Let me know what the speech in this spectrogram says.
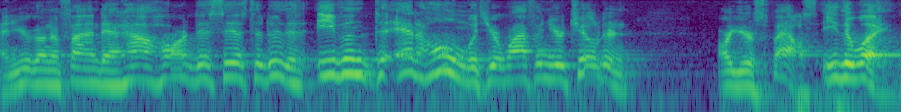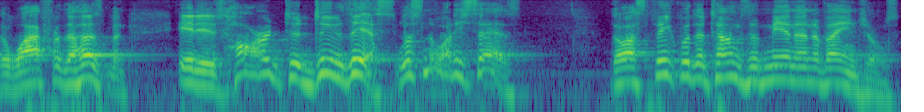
And you're going to find out how hard this is to do this, even to, at home with your wife and your children or your spouse. Either way, the wife or the husband. It is hard to do this. Listen to what he says. Though I speak with the tongues of men and of angels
